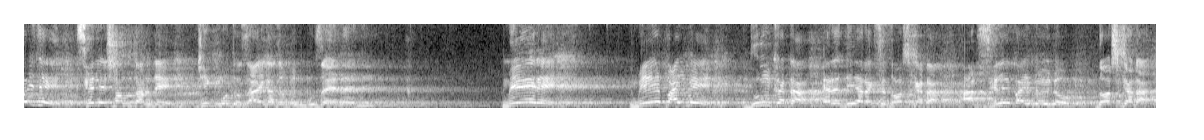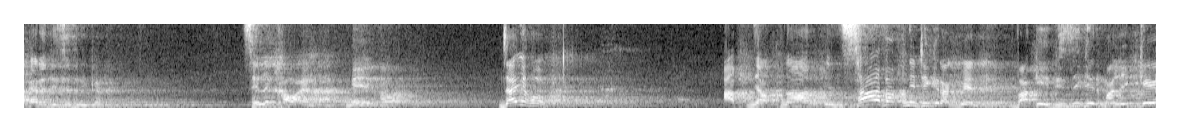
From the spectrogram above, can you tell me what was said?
ওই যে ছেলে সন্তানরে ঠিক মতো জায়গা জমিন বুঝাই দেয়নি। মেয়েরে মেয়ে পাইবে দুই কাটা, এরা দিয়ে রাখছে দশ কাটা। আর ছেলে পাইবে হইল দশ কাটা, এরা দিছে দুই কাটা। ছেলে খাওয়ায় না, মেয়ে খাওয়ায়। যাই হোক, আপনি আপনার ইনসাফ আপনি ঠিক রাখবেন, বাকি রিজিকের মালিককে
